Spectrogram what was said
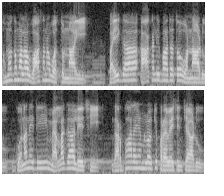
గుమగుమల వాసన వస్తున్నాయి. పైగా ఆకలి బాధతో ఉన్నాడు. గుణనిధి మెల్లగా లేచి గర్భాలయంలోకి ప్రవేశించాడు.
